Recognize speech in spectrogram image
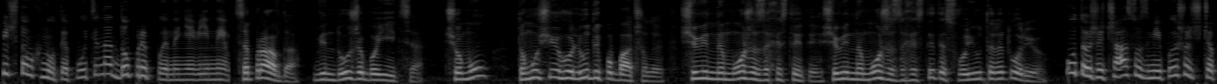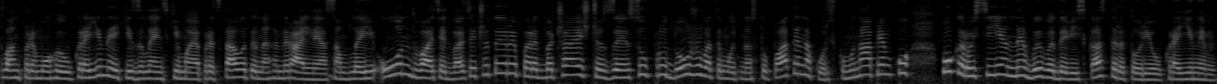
підштовхнути Путіна до припинення війни. Це правда. Він дуже боїться. Чому? Тому що його люди побачили, що він не може захистити, що він не може захистити свою територію. У той же час у змі пишуть, що план перемоги України, який Зеленський має представити на Генеральній асамблеї ООН 2024, передбачає, що ЗСУ продовжуватимуть наступати на курському напрямку, поки Росія не виведе війська з території України.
